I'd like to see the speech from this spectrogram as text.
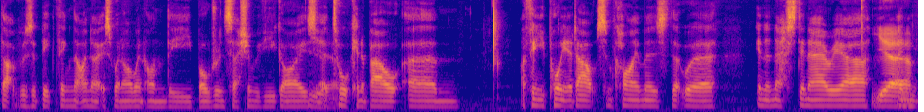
that was a big thing that I noticed when I went on the bouldering session with you guys, uh, yeah. uh, talking about. Um, I think you pointed out some climbers that were in a nesting area. Yeah. And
